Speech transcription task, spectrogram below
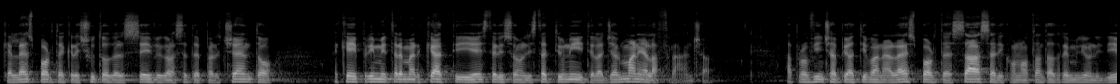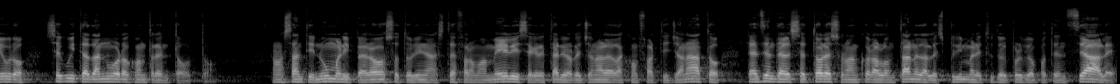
che l'export è cresciuto del 6,7%, e che i primi tre mercati esteri sono gli Stati Uniti, la Germania e la Francia. La provincia più attiva nell'export è Sassari con 83 milioni di euro, seguita da Nuoro con 38. Nonostante i numeri, però, sottolinea Stefano Mameli, segretario regionale della Confartigianato, le aziende del settore sono ancora lontane dall'esprimere tutto il proprio potenziale,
